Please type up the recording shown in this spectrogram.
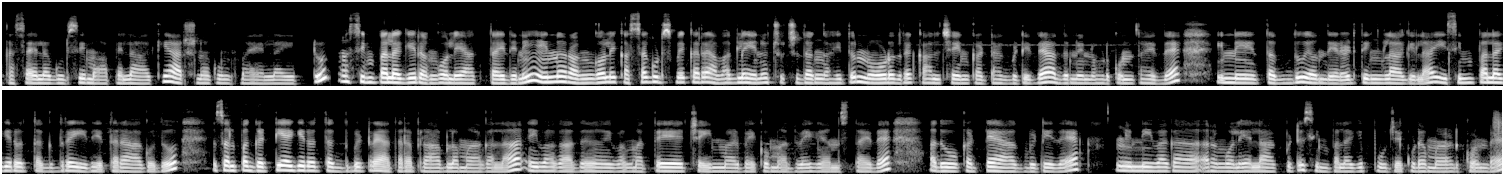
ಕಸ ಎಲ್ಲ ಗುಡಿಸಿ ಮಾಪೆಲ್ಲ ಹಾಕಿ, ಅರ್ಶಿನ ಕುಂಕುಮ ಎಲ್ಲ ಇಟ್ಟು ಸಿಂಪಲಾಗಿ ರಂಗೋಲಿ ಹಾಕ್ತಾ ಇದ್ದೀನಿ. ಇನ್ನು ರಂಗೋಲಿ ಕಸ ಗುಡಿಸ್ಬೇಕಾದ್ರೆ ಆವಾಗಲೇ ಏನೋ ಚುಚ್ಚಿದಂಗೆ ಆಯಿತು. ನೋಡಿದ್ರೆ ಕಾಲು ಚೈನ್ ಕಟ್ ಆಗಿಬಿಟ್ಟಿದೆ. ಅದನ್ನೇ ನೋಡ್ಕೊತಾ ಇದ್ದೆ. ಇನ್ನೇ ತೆಗೆದು ಒಂದು ಎರಡು ತಿಂಗಳಾಗಿಲ್ಲ ಈ ಸಿಂಪಲ್ ಆಗಿರೋದು ತೆಗೆದ್ರೆ ಇದೇ ಥರ ಆಗೋದು. ಸ್ವಲ್ಪ ಗಟ್ಟಿಯಾಗಿರೋದು ತೆಗೆದ್ಬಿಟ್ರೆ ಆ ಥರ ಪ್ರಾಬ್ಲಮ್ ಆಗಲ್ಲ. ಇವಾಗ ಅದು ಇವಾಗ ಮತ್ತೆ ಚೇಂಜ್ ಮಾಡಬೇಕು, ಮದುವೆಗೆ ಅನಿಸ್ತಾ ಇದೆ. ಅದು ಕಟ್ಟೆ ಆಗಿಬಿಟ್ಟಿದೆ. ಇನ್ನು ಇವಾಗ ರಂಗೋಲಿ ಎಲ್ಲ ಹಾಕ್ಬಿಟ್ಟು ಆಗಿ ಪೂಜೆ ಕೂಡ ಮಾಡಿಕೊಂಡೆ.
